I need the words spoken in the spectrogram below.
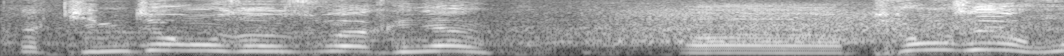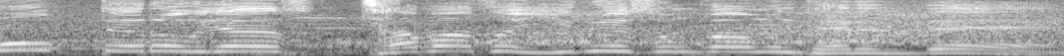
그러니까 김정호 선수가 그냥 어, 평소의 호흡대로 그냥 잡아서 2루에 송구하면 되는데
